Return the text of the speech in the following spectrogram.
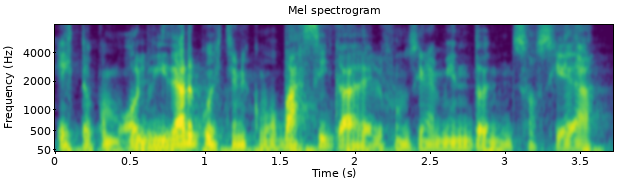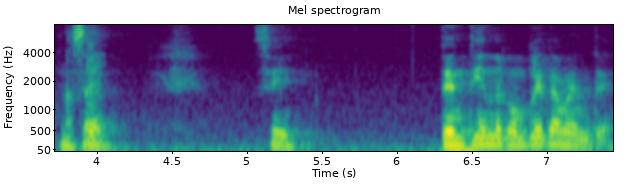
esto, como olvidar cuestiones como básicas del funcionamiento en sociedad, no sé. Claro. Sí. Te entiendo completamente.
